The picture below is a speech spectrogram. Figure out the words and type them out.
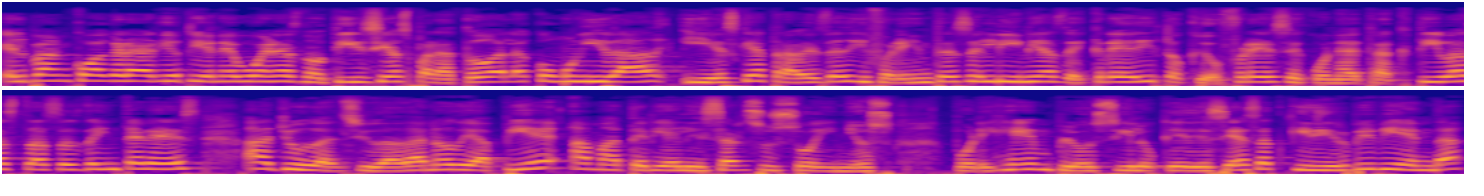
El Banco Agrario tiene buenas noticias para toda la comunidad y es que a través de diferentes líneas de crédito que ofrece con atractivas tasas de interés, ayuda al ciudadano de a pie a materializar sus sueños. Por ejemplo, si lo que desea es adquirir vivienda,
